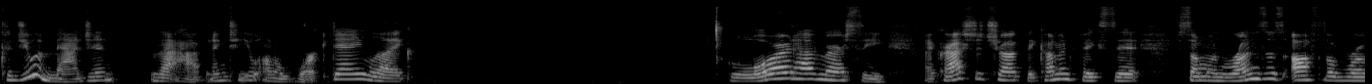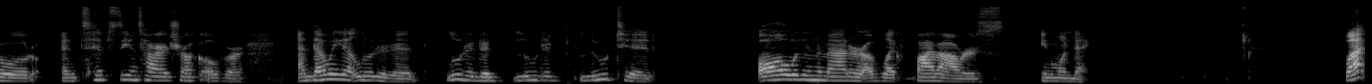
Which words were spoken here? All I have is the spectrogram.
could you imagine that happening to you on a work day? Like, Lord have mercy. I crashed a truck. They come and fix it. Someone runs us off the road and tips the entire truck over. And then we get looted, looted, looted, looted, all within the matter of like five hours in one day. What?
